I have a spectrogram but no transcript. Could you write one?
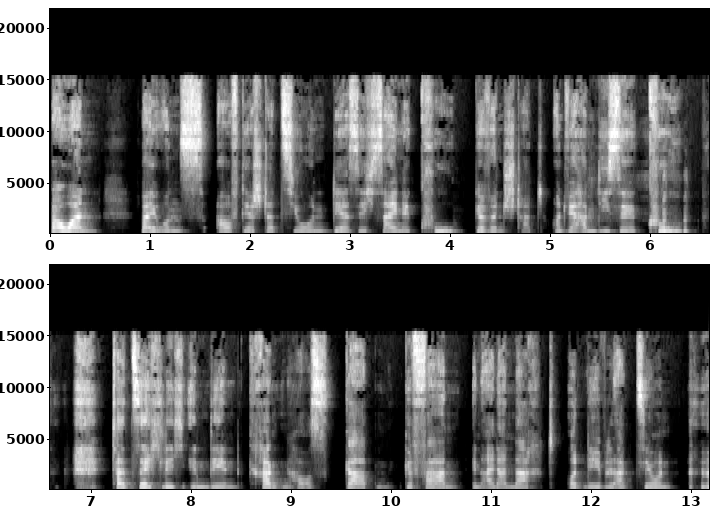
Bauern bei uns auf der Station, der sich seine Kuh gewünscht hat. Und wir haben diese Kuh tatsächlich in den Krankenhausgarten gefahren in einer Nacht- und Nebelaktion.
